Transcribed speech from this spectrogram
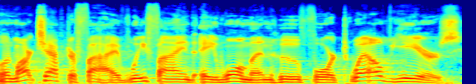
Well, in Mark chapter 5, we find a woman who, for 12 years,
